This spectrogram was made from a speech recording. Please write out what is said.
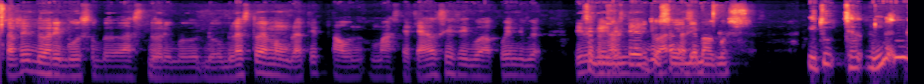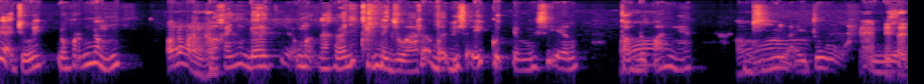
Tapi 2011 2012 tuh emang berarti tahun emasnya Chelsea sih gue akuin juga. Di sebenarnya itu juara dia bagus. Itu enggak enggak cuy. Nomor 6 Oh nomor enam. makanya gara makanya karena juara bisa ikut yang UCL tahun Oh. depannya Oh. gila itu Bisa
